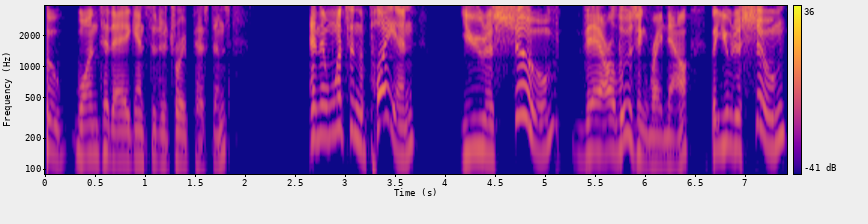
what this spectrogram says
who won today against the Detroit Pistons. And then once in the play in, you'd assume they are losing right now, but you would assume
